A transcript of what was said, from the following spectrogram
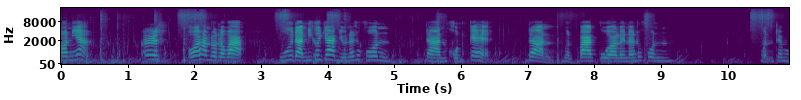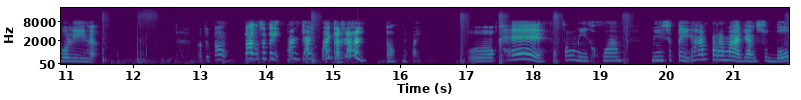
ตอนเนี้ยเออโอ้ยห้ามโดนละวะอุ้ยด่านนี้ก็ยากอยู่นะทุกคน ด่านขนแกะด่านเหมือนปลากลัวเลยนะทุกคน เหมือนเทมโบลีนอะเราจะต้องตั้งสติมั่นใจไปกันเลยเอ้าไม่ไป โอเคเราต้องมีความมีสติห้ามประมาทอย่างสูง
